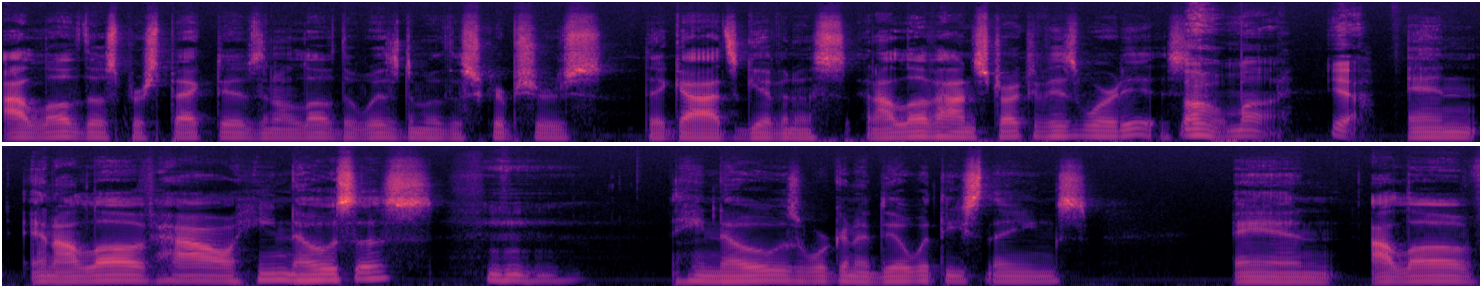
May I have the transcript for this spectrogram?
I love those perspectives, and I love the wisdom of the scriptures that God's given us, and I love how instructive His Word is, Oh my, yeah. and and I love how He knows us. He knows we're going to deal with these things, and I love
